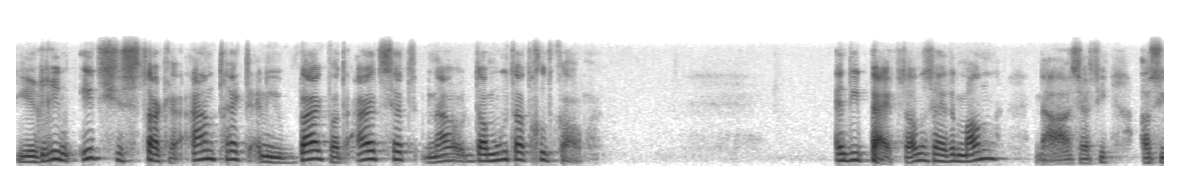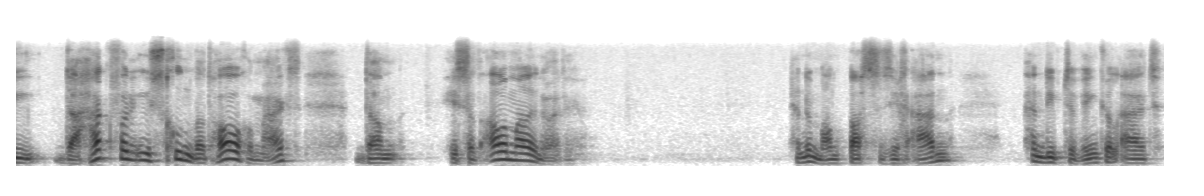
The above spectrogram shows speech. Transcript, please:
die riem ietsje strakker aantrekt en uw buik wat uitzet, nou, dan moet dat goed komen. En die pijp dan, zei de man. Nou, zegt hij, als u de hak van uw schoen wat hoger maakt, dan is dat allemaal in orde. En de man paste zich aan en liep de winkel uit.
